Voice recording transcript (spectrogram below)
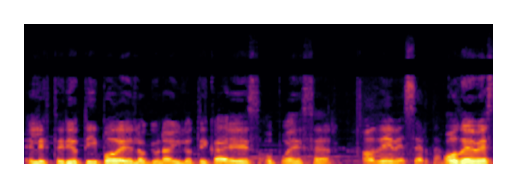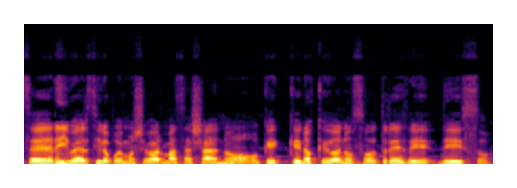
el estereotipo de lo que una biblioteca es o puede ser. O debe ser también. O debe ser y ver si lo podemos llevar más allá, ¿no? O qué, qué nos quedó a nosotros de, de eso.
